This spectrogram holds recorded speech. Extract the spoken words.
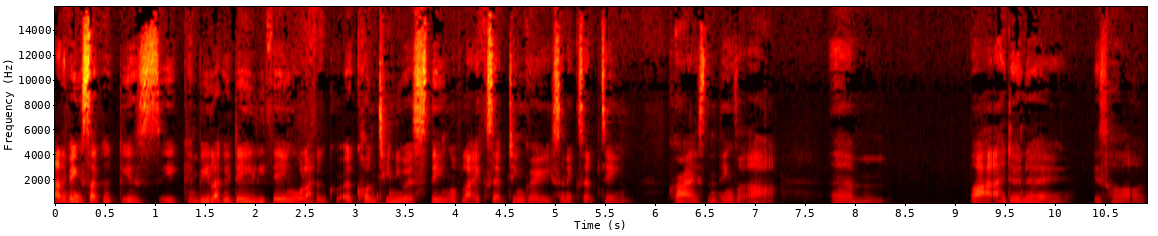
And I think it's like a is it can be like a daily thing or like a, a continuous thing of like accepting grace and accepting Christ and things like that. Um, but I, I don't know. It's hard.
